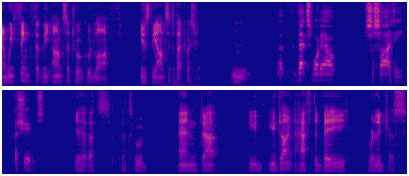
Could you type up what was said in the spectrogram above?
And we think that the answer to a good life is the answer to that question. Uh, That's what our society assumes. Yeah, that's that's good. And uh, you you don't have to be religious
